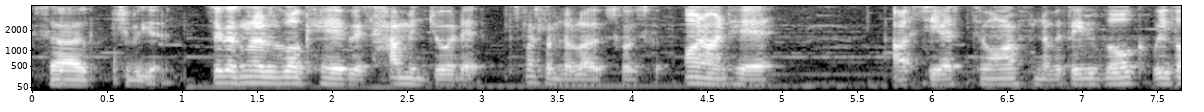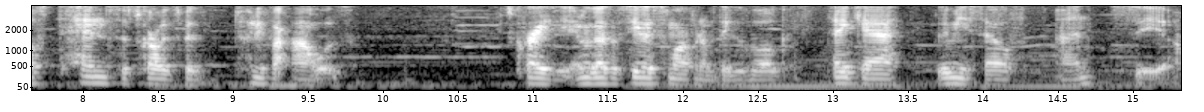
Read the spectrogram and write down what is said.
so should be good. So guys, I'm going to vlog here because I haven't enjoyed it. Smash them below, guys, on here. I'll see you guys tomorrow for another daily vlog. We lost 10 subscribers within 24 hours. It's crazy. Anyway guys, I'll see you guys tomorrow for another daily vlog. Take care, believe in yourself, and see ya.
